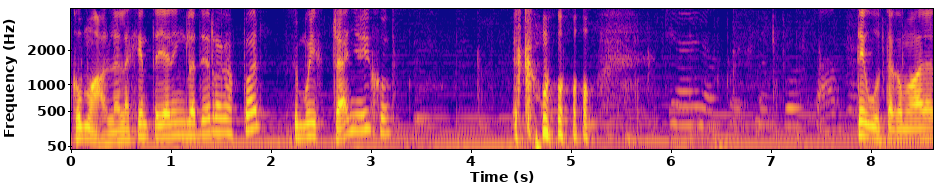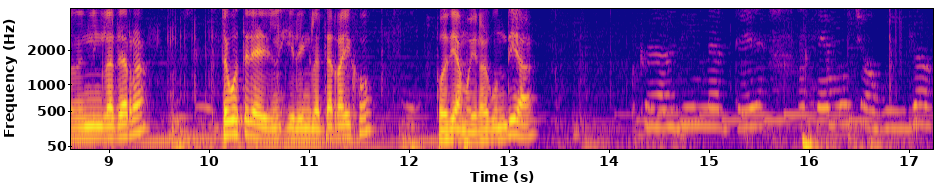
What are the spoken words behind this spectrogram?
¿Cómo habla la gente allá en Inglaterra, Gaspar? Es muy extraño, hijo. Es como... ¿Te gusta cómo hablan en Inglaterra? ¿Te gustaría ir ir a Inglaterra, hijo? Podríamos ir algún día. Ruido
